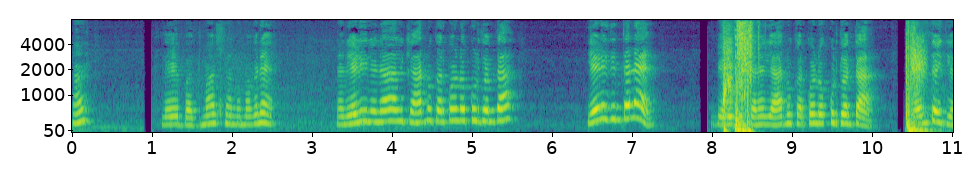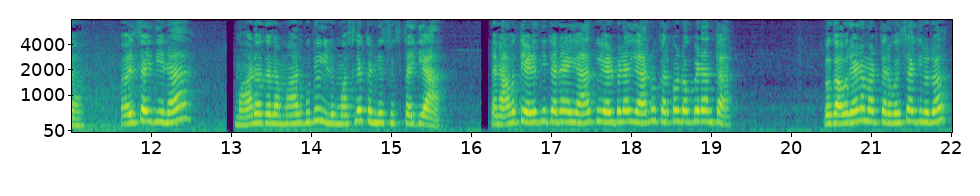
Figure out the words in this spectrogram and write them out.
ಹಾಂ? ಲೇ ಬದ್ಮಾಶ್ ನನ್ನ ಮಗನೇ. ನಾನು ಹೇಳಿದ್ದೀನ ಅಲ್ಲಿ ಯಾರನ್ನೂ ಕರ್ಕೊಂಡು ಹೋಗ್ಕೊಡ್ದು ಅಂತ? ಹೇಳಿದ್ದೀನಿ ತಾನೇ. ಹೇಳಿದ್ದೀನಿ ತಾನೇ ಯಾರನ್ನೂ ಕರ್ಕೊಂಡು ಹೋಗ್ಕೊಡ್ತು ಅಂತ. ಅಳ್ತಾ ಇದೆಯಾ? ಅಳ್ತಾ ಇದೀನಾ ಮಾಡೋದೆಲ್ಲ ಮಾಡ್ಬಿಟ್ಟು ಇಲ್ಲಿ ಮೊಸಳೆ ಕಣ್ಣಿ ಸುರಿಸ್ತಾ ಇದೆಯಾ? ನಾನು ಆವತ್ತು ಹೇಳಿದ್ನಿ ತಾನೆ, ಯಾರಿಗೂ ಹೇಳ್ಬೇಡ ಯಾರನ್ನೂ ಕರ್ಕೊಂಡು ಹೋಗ್ಬೇಡ ಅಂತ. ಇವಾಗ ಅವ್ರೇನೋ ಮಾಡ್ತಾರೆ, ವಯಸ್ಸಾಗಿರೋರು?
